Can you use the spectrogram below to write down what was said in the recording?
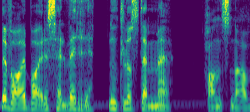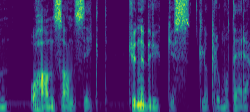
Det var bare selve retten til å stemme, hans navn og hans ansikt, kunne brukes til å promotere.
